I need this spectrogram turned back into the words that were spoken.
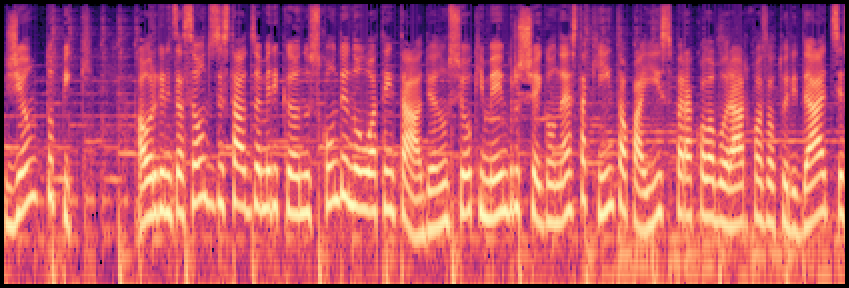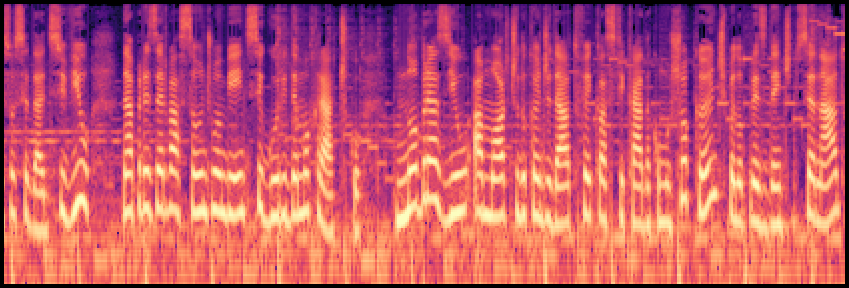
Jean Topic, a Organização dos Estados Americanos condenou o atentado e anunciou que membros chegam nesta quinta ao país para colaborar com as autoridades e a sociedade civil na preservação de um ambiente seguro e democrático. No Brasil, a morte do candidato foi classificada como chocante pelo presidente do Senado.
